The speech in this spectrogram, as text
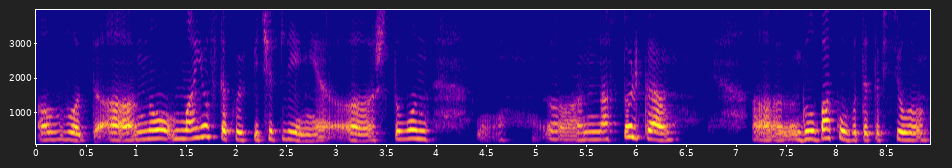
Вот. а, Но мое такое впечатление, э, что он э, настолько э, глубоко вот это все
